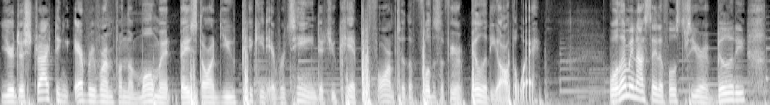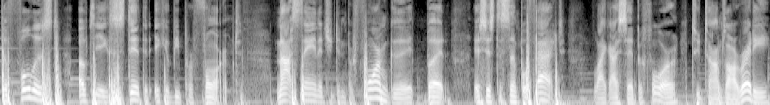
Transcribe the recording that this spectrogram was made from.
you're distracting everyone from the moment based on you picking a routine that you can't perform to the fullest of your ability all the way. Well, let me not say the fullest to your ability, the fullest of to the extent that it could be performed. Not saying that you didn't perform good, but it's just a simple fact. Like I said before, two times already,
